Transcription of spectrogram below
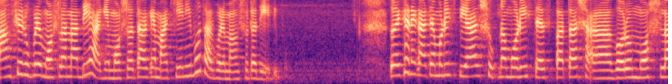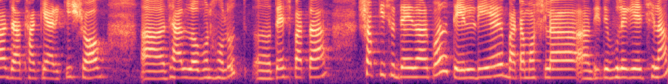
মাংসের উপরে মশলা না দিয়ে আগে মশলাটা আগে মাখিয়ে নিব, তারপরে মাংসটা দিয়ে দিব। তো এখানে কাঁচামরিচ, পেঁয়াজ, শুকনো মরিচ, তেজপাতা গরম মশলা যা থাকে আর কি সব ঝাল, লবণ, হলুদ তেজপাতা সব কিছু দিয়ে দেওয়ার পর তেল দিয়ে বাটা মশলা দিতে ভুলে গিয়েছিলাম।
